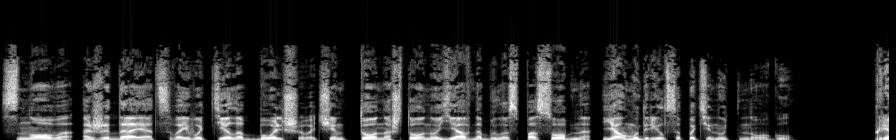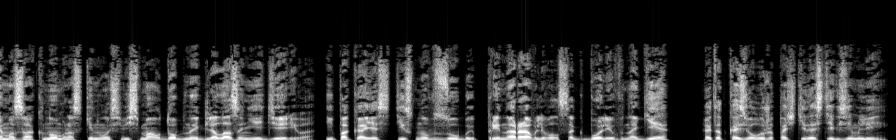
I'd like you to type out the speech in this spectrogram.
Снова, ожидая от своего тела большего, чем то, на что оно явно было способно, я умудрился потянуть ногу. Прямо за окном раскинулось весьма удобное для лазанья дерево, и пока я, стиснув зубы, приноравливался к боли в ноге, этот козел уже почти достиг земли.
